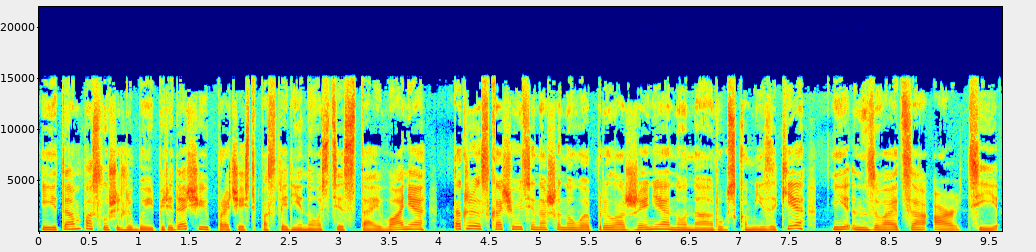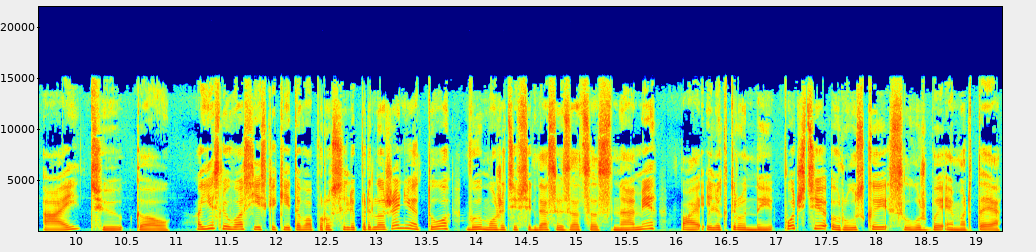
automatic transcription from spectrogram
и там послушать любые передачи прочесть последние новости с Тайваня, также скачивайте наше новое приложение, оно на русском языке и называется RTI2Go. А если у вас есть какие-то вопросы или предложения, то вы можете всегда связаться с нами по электронной почте русской службы МРТ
